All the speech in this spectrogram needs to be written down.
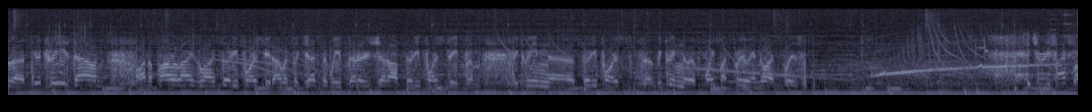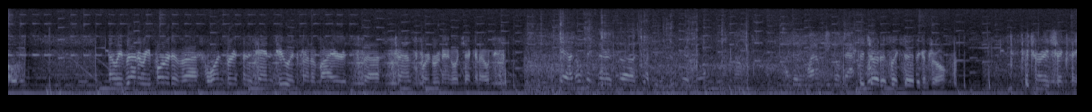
uh, two trees down on the power lines along 34th Street. I would suggest that we better shut off 34th Street from between uh, 34th, uh, between the Point Buck Freeway and North, please. Two Charlie 5. Uh, we've got a report of uh, one person 10-2 in front of Myers uh, Transport. We're going to go check it out. Yeah, I don't think there's uh, too much you can do here, though. Why don't we go back? Two Charlie 68 to control. Two Charlie 68.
